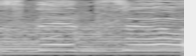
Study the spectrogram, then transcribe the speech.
lasted too long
